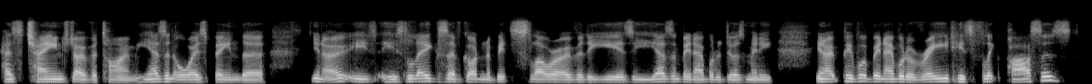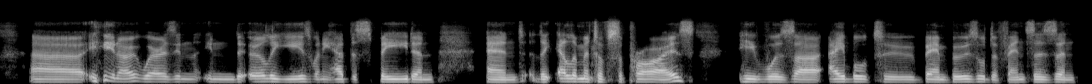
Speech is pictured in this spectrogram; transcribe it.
has changed over time. He hasn't always been the you know his his legs have gotten a bit slower over the years he hasn't been able to do as many you know people have been able to read his flick passes uh you know whereas in in the early years when he had the speed and and the element of surprise he was uh, able to bamboozle defenses and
